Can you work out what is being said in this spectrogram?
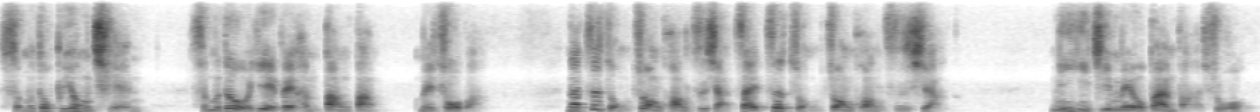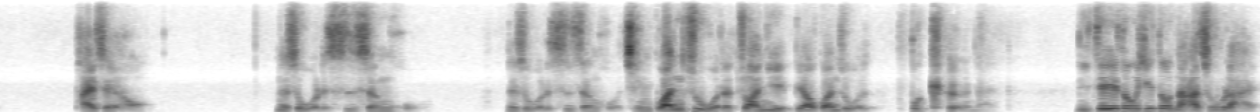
什么都不用钱，什么都有业配，很棒棒，没错吧？那这种状况之下，在这种状况之下，你已经没有办法说拍谁吼，那是我的私生活，那是我的私生活，请关注我的专业，不要关注我，不可能。你这些东西都拿出来，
